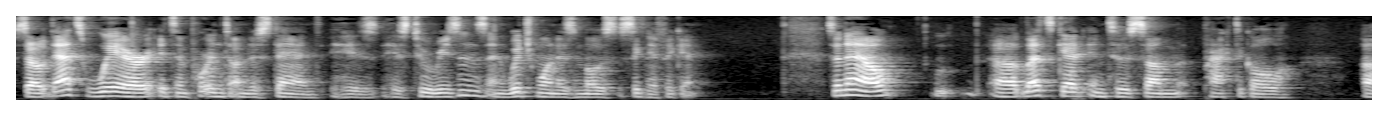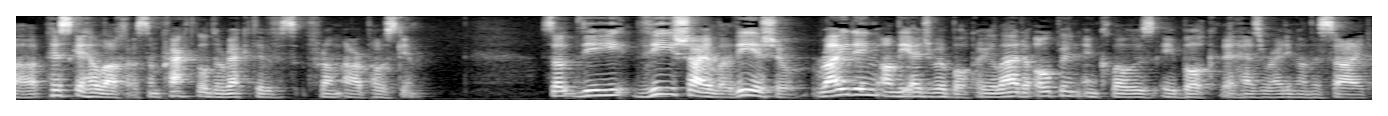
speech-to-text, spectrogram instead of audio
So that's where it's important to understand his, his two reasons and which one is most significant. So now uh, let's get into some practical uh, halacha, some practical directives from our poskim. So the the shaila, the issue, writing on the edge of a book. Are you allowed to open and close a book that has writing on the side?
